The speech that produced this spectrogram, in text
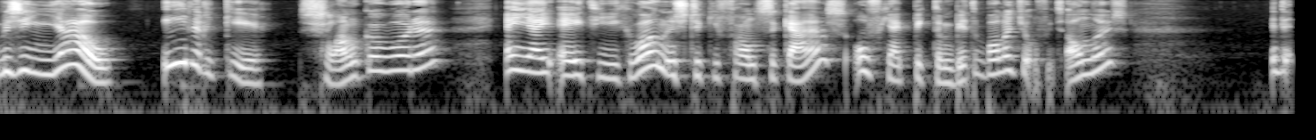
We zien jou iedere keer slanker worden. En jij eet hier gewoon een stukje Franse kaas. Of jij pikt een bitterballetje of iets anders. En,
